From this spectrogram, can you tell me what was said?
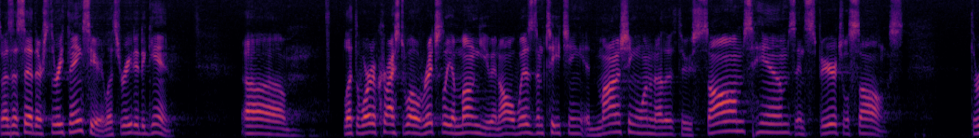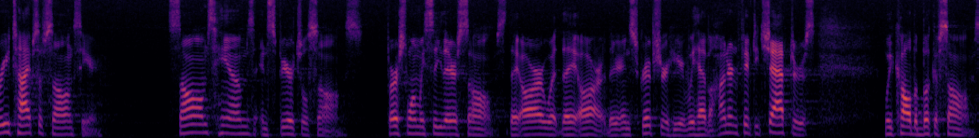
So, as I said, there's three things here. Let's read it again. Um, let the word of Christ dwell richly among you in all wisdom, teaching, admonishing one another through psalms, hymns, and spiritual songs. Three types of songs here psalms, hymns, and spiritual songs. First one we see there Psalms. They are what they are. They're in Scripture here. We have 150 chapters we call the book of Psalms.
